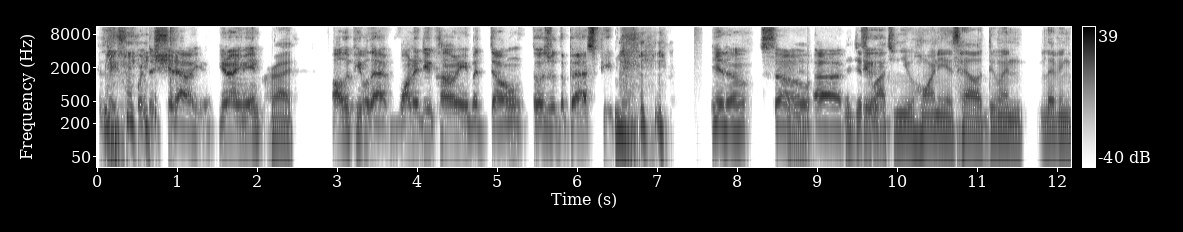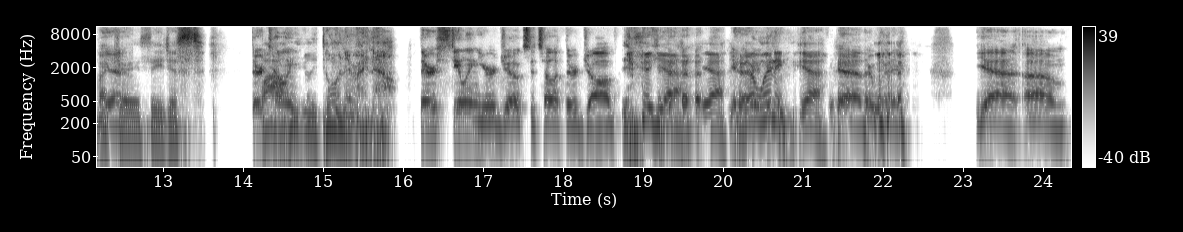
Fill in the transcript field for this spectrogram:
because they support the shit out of you. You know what I mean? Right. All the people that want to do comedy but don't, those are the best people, you know? So, uh, they're just dude, watching you horny as hell, doing living Yeah. vicariously. Just they're wow, telling, he's really doing it right now. They're stealing your jokes to tell it their job. yeah, yeah, Yeah. They're winning. Yeah. Yeah, they're winning. yeah. Um,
